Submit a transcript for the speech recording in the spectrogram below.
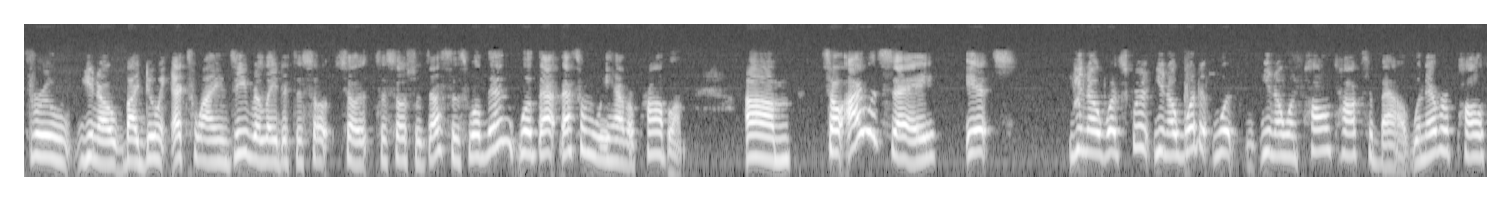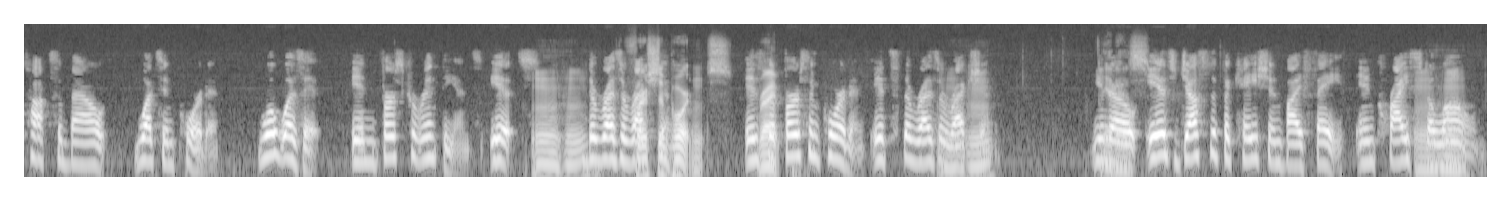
through, you know, by doing X, Y, and Z related to so, so to social justice, well then, well that that's when we have a problem. Um, So I would say it's you know what's you know what what you know when Paul talks about whenever Paul talks about what's important, what was it in First Corinthians? It's mm-hmm. the resurrection. First importance is right. the first important. It's the resurrection. Mm-hmm. You it know, is. it's justification by faith in Christ mm-hmm. alone.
